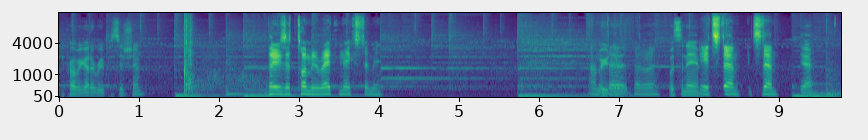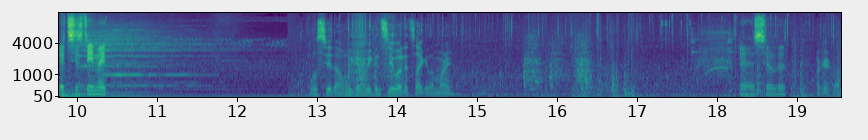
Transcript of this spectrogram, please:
You probably got to reposition. There is a Tommy right next to me. I'm Oh, you're dead, dead. by the way. What's the name? It's them. It's them. yeah. It's his teammate. We'll see though. We can we can see what it's like in the morning. Yeah, I sealed it. Okay, cool.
